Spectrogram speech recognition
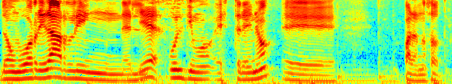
Don't Worry Darling, el Yes. último estreno eh, para nosotros.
